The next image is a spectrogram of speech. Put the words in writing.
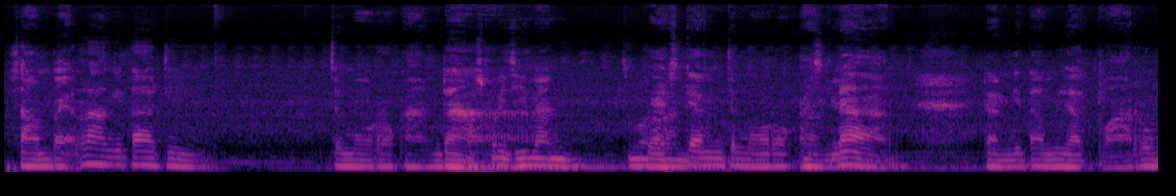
sampailah kita di Cemoro Kandang. Pas perizinan camp Cemoro. Kandang dan kita melihat warung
